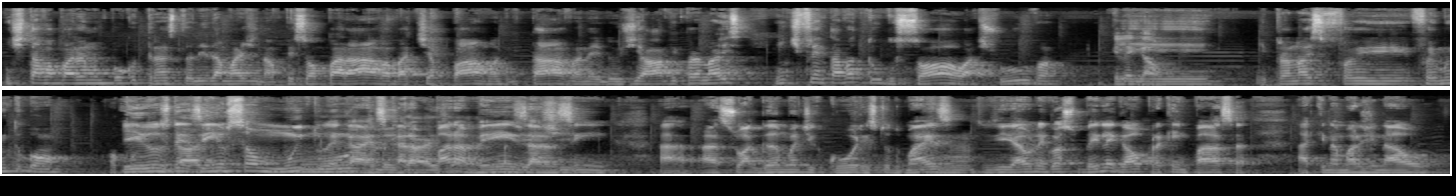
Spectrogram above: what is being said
a gente tava parando um pouco o trânsito ali da marginal. O pessoal parava, batia palma, gritava, né? Elogiava. E pra nós, a gente enfrentava tudo, o sol, a chuva. Que legal. E, e pra nós foi, foi muito bom. E os desenhos são muito, Muito legais, cara. legais, Parabéns, né? A gente- assim, a, a sua gama de cores e tudo mais. Uhum. E é um negócio bem legal para quem passa aqui na Marginal.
